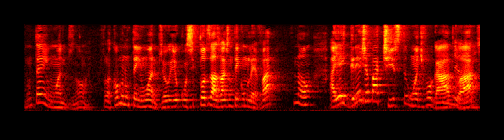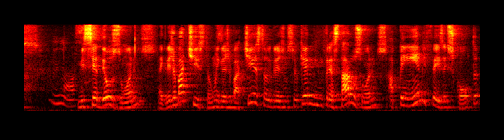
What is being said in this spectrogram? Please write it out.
não tem um ônibus, não. Falou, como não tem um ônibus? Eu, eu consigo todas as vagas, não tem como levar? Não. Aí a Igreja Batista, um advogado lá. Nossa. me cedeu os ônibus. A Igreja Batista, uma Igreja Batista, uma Igreja não sei o que, me emprestaram os ônibus. A PM fez a escolta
